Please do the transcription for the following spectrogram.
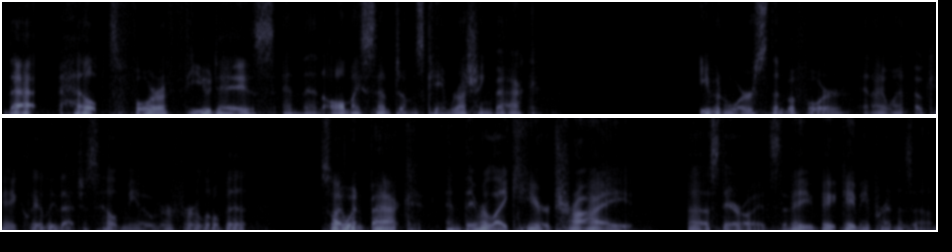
That helped for a few days and then all my symptoms came rushing back. Even worse than before, and I went, okay, clearly that just held me over for a little bit. So I went back and they were like, "Here, try uh, steroids." So they, they gave me prednisone,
